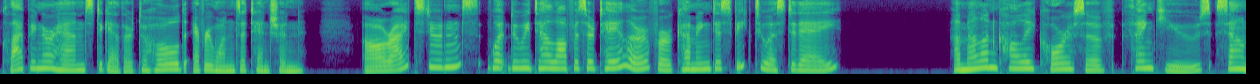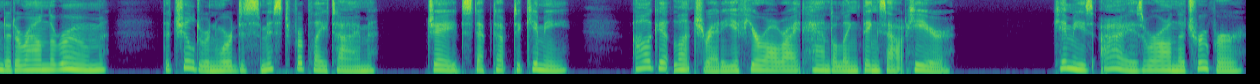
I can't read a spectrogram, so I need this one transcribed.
clapping her hands together to hold everyone's attention. All right, students, what do we tell Officer Taylor for coming to speak to us today? A melancholy chorus of thank yous sounded around the room. The children were dismissed for playtime. Jade stepped up to Kimmy. I'll get lunch ready if you're all right handling things out here. Kimmy's eyes were on the trooper.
